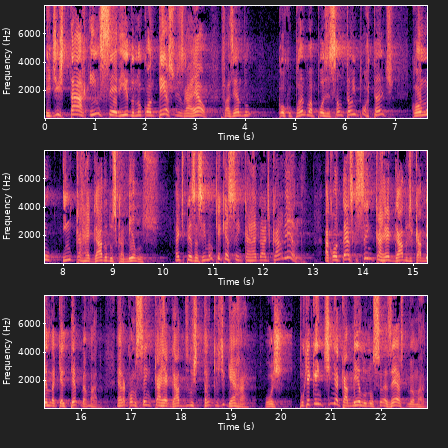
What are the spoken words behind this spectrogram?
e de estar inserido no contexto de Israel, fazendo, ocupando uma posição tão importante como encarregado dos camelos. A gente pensa assim, mas o que é ser encarregado de camelo? Acontece que ser encarregado de camelo naquele tempo, meu amado, era como ser encarregado dos tanques de guerra hoje. Porque quem tinha camelo no seu exército, meu amado,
